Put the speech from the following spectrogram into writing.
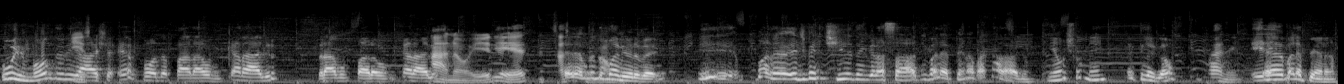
O irmão do Niyasha é foda para um caralho. Brabo para um caralho. Ah, não, ele é ele é muito maneiro, velho. E, mano, é divertido, é engraçado e vale a pena pra caralho. E é um showman. É que legal. Vale. Ele, É, vale a pena.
